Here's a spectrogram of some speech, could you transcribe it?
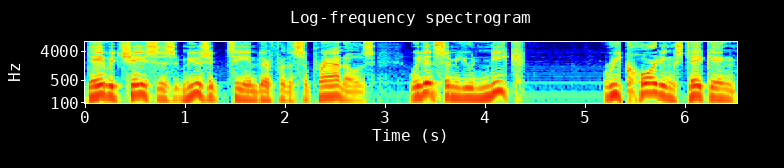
David Chase's music team there for The Sopranos. We did some unique recordings, taking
